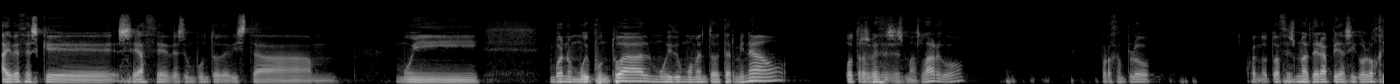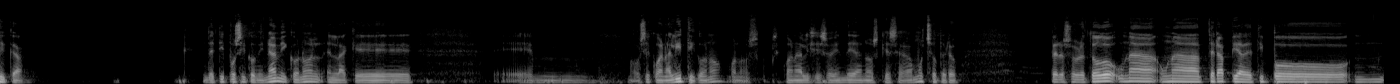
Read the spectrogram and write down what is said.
Hay veces que se hace desde un punto de vista mm, muy, bueno, muy puntual, muy de un momento determinado. Otras veces es más largo. Por ejemplo, cuando tú haces una terapia psicológica de tipo psicodinámico, ¿no? en, la que em, o psicoanalítico, ¿no? Bueno, psicoanálisis hoy en día no es que se haga mucho, pero, pero sobre todo una, una terapia de tipo mm,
